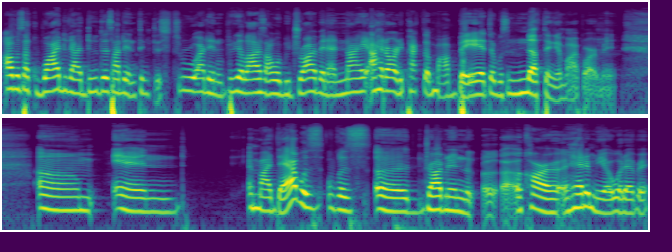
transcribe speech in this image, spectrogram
I was like, why did I do this? I didn't think this through. I didn't realize I would be driving at night. I had already packed up my bed. There was nothing in my apartment. Um and and my dad was was uh driving in a, a car ahead of me or whatever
